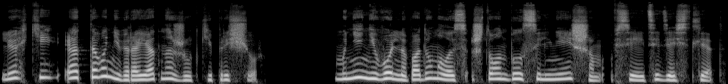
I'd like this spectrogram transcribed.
Легкий и оттого невероятно жуткий прищур. Мне невольно подумалось, что он был сильнейшим все эти десять лет.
